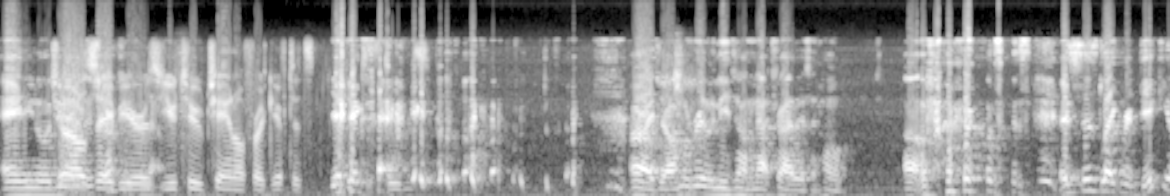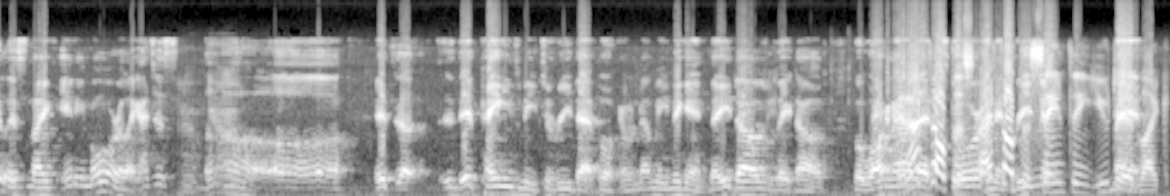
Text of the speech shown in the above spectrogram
and you know, Charles Xavier's YouTube channel for gifted, Yeah, gifted exactly. students. All right, y'all. I'm gonna really need y'all to not try this at home. Um, it's, it's just like ridiculous, like anymore. Like I just, Oh, God. oh, it, uh, it it pains me to read that book. And I mean, again, the eight dollars was eight dollars, but walking out And of I that felt this. store I and then felt the reading same it, thing you man. did. Like,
